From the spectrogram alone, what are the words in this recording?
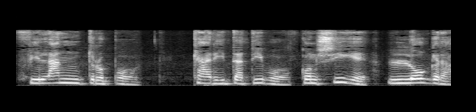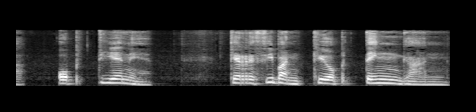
filántropo, caritativo, consigue, logra, obtiene, que reciban, que obtengan,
